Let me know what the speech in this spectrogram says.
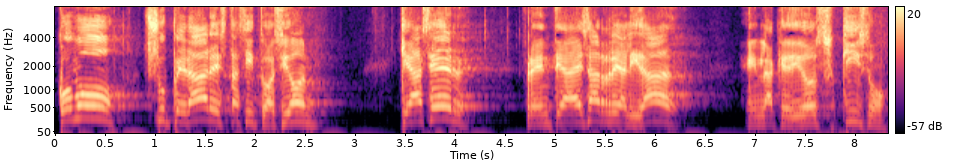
cómo superar esta situación, qué hacer frente a esa realidad en la que Dios quiso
